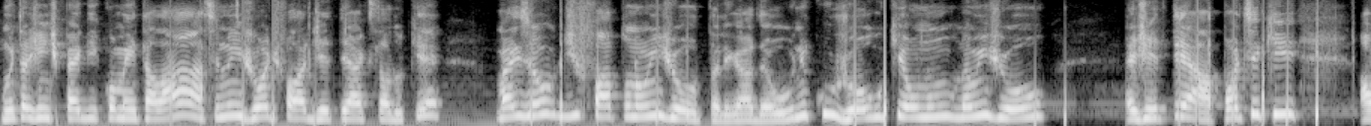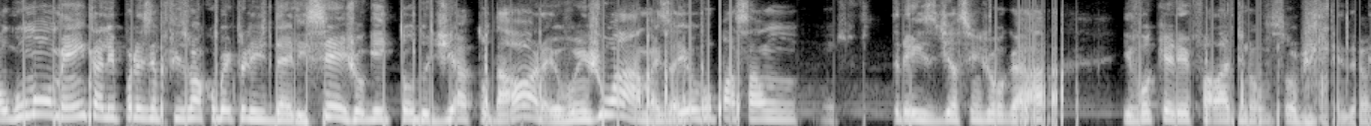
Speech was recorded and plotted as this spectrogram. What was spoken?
muita gente pega e comenta lá, ah, você não enjoa de falar de GTA, que está do quê? Mas eu, de fato, não enjoo, tá ligado? É o único jogo que eu não, não enjoo é GTA. Pode ser que algum momento ali, por exemplo, fiz uma cobertura de DLC, joguei todo dia, toda hora, eu vou enjoar, mas aí eu vou passar um, uns três dias sem jogar e vou querer falar de novo sobre, entendeu?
